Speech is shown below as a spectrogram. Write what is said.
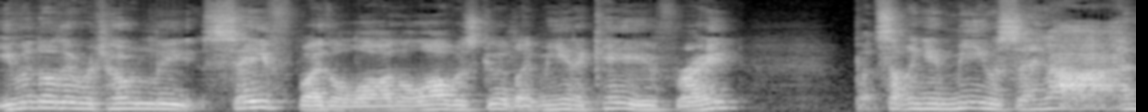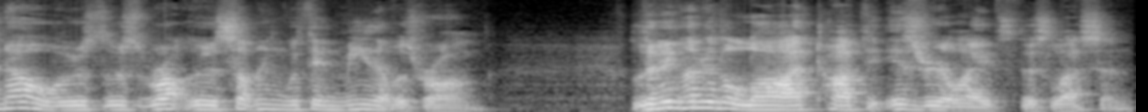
even though they were totally safe by the law, and the law was good, like me in a cave, right? But something in me was saying, ah, no, there was, there was, wrong, there was something within me that was wrong. Living under the law taught the Israelites this lesson.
